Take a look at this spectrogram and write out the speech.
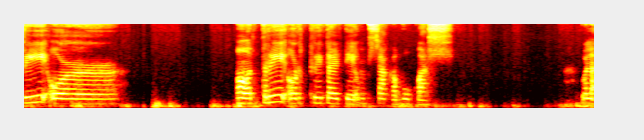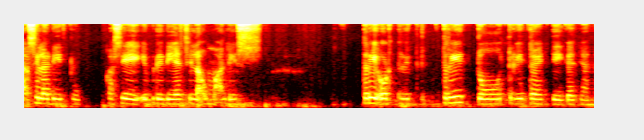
3 or o, 3 or 3.30, umpisa ka bukas. Wala sila dito. Kasi everyday sila umaalis. 3 or 3, 3 to 3.30, ganyan.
